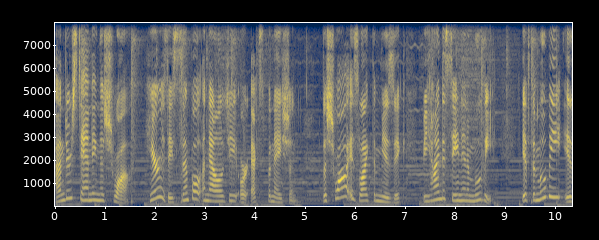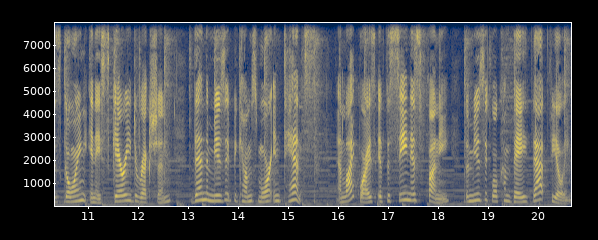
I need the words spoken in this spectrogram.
Understanding the schwa. Here is a simple analogy or explanation. The schwa is like the music behind a scene in a movie. If the movie is going in a scary direction, then the music becomes more intense. And likewise, if the scene is funny, the music will convey that feeling.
